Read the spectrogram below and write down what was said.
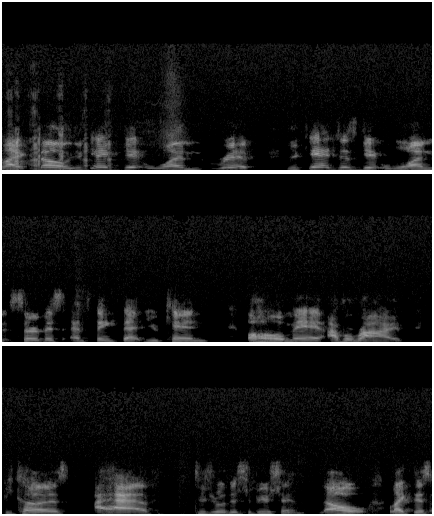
like, no, you can't get one rib you can't just get one service and think that you can oh man i've arrived because i have digital distribution. No like this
